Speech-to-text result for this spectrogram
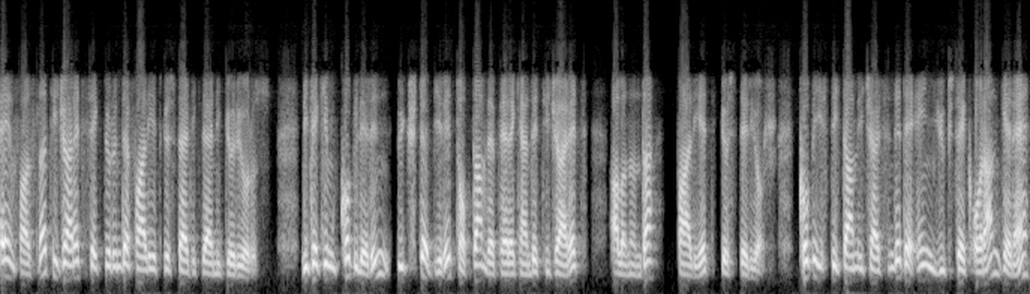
En fazla ticaret sektöründe faaliyet gösterdiklerini görüyoruz. Nitekim COBİ'lerin üçte biri toptan ve perakende ticaret alanında faaliyet gösteriyor. COBİ istihdamı içerisinde de en yüksek oran gene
